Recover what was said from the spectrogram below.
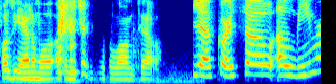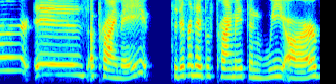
fuzzy animal up in a tree with a long tail? Yeah, of course. So a lemur is a primate. It's a different type of primate than we are,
